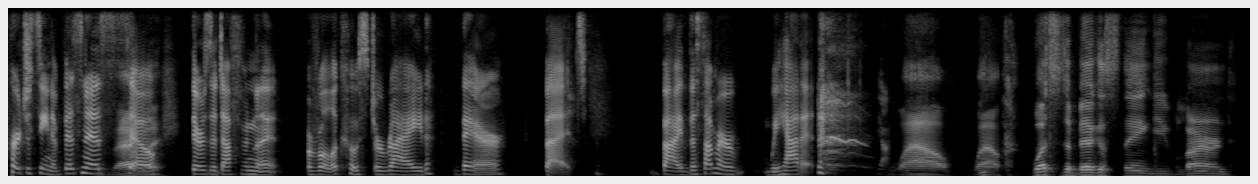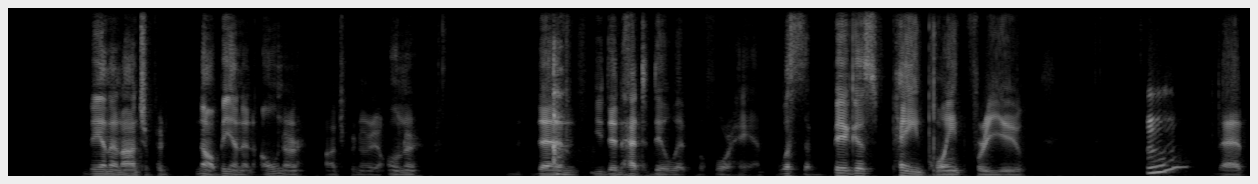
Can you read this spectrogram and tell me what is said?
purchasing a business. So there's a definite a roller coaster ride there. But by the summer, we had it. Wow. Wow. What's the biggest thing you've learned being an entrepreneur? No, being an owner, entrepreneurial owner, than you didn't have to deal with beforehand? What's the biggest pain point for you Mhm. That,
